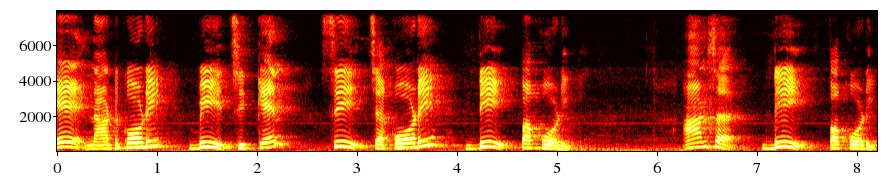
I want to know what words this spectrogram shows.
ఏ నాటుకోడి. B chicken. సి చకోడి. డి పకోడి. ఆన్సర్ డి పకోడి.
